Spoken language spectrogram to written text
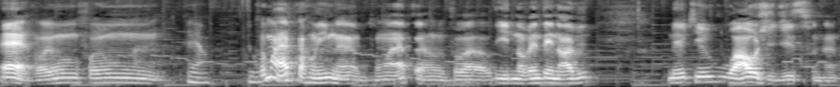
é, foi um. Foi um. É. Foi uma época ruim, né? Foi uma época. Foi, e 99 meio que o auge disso, né?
